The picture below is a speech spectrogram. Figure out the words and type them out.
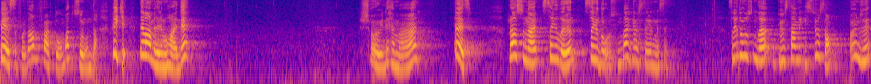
B sıfırdan farklı olmak zorunda. Peki devam edelim o halde. Şöyle hemen. Evet. Rasyonel sayıların sayı doğrusunda gösterilmesi. Sayı doğrusunda göstermek istiyorsam önce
